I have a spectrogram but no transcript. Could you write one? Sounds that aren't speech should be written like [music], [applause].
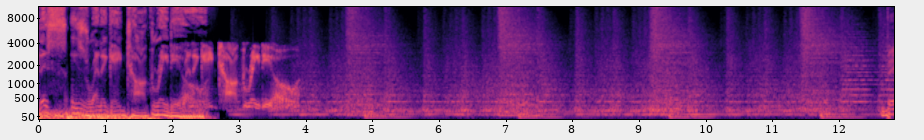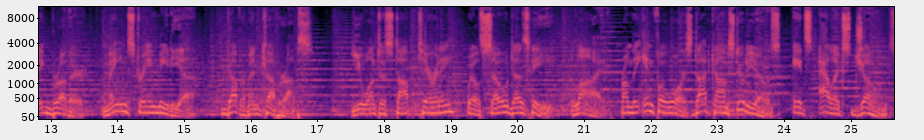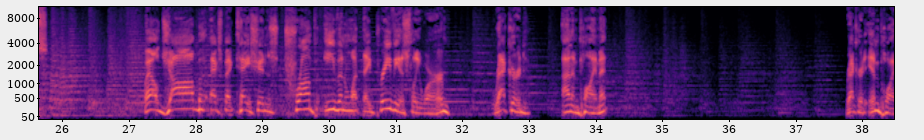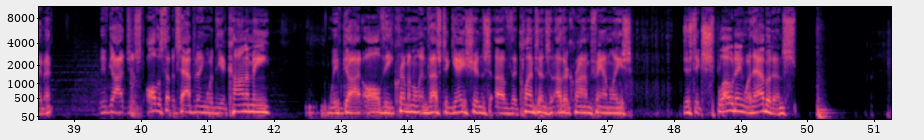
This is Renegade Talk Radio. Renegade Talk Radio. Big Brother, mainstream media, government cover ups. You want to stop tyranny? Well, so does he. Live from the Infowars.com studios, it's Alex Jones. Well, job expectations trump even what they previously were. Record unemployment, record employment. We've got just all the stuff that's happening with the economy. We've got all the criminal investigations of the Clintons and other crime families just exploding with evidence.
